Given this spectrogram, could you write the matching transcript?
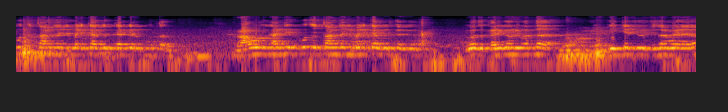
ಕೂತು ಸ್ಥಾನದಲ್ಲಿ ಮಲ್ಲಿಕಾರ್ಜುನ್ ಖರ್ಗೆ ಕೂತರು. ರಾಹುಲ್ ಗಾಂಧಿ ಕೂತು ಸ್ಥಾನದಲ್ಲಿ ಮಲ್ಲಿಕಾರ್ಜುನ್ ಖರ್ಗೆ ಇವತ್ತು ಖರ್ಗೆ ಅವರು ಇವತ್ತ ಡಿ ಕೆ ಸಿದ್ದರಾಮಯ್ಯ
